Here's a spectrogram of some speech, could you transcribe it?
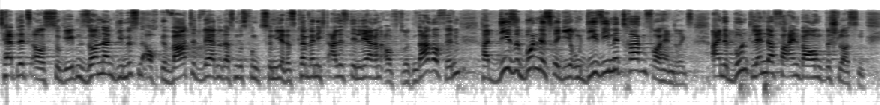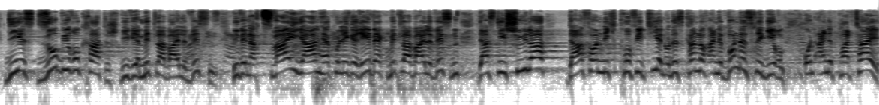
Tablets auszugeben, sondern die müssen auch gewartet werden und das muss funktionieren. Das können wir nicht alles den Lehrern aufdrücken. Daraufhin hat diese Bundesregierung, die Sie mittragen, Frau Hendricks, eine Bund-Länder-Vereinbarung beschlossen. Die ist so bürokratisch, wie wir mittlerweile wissen, wie wir nach zwei Jahren, Herr Kollege Rehbeck, mittlerweile wissen, dass die Schüler davon nicht profitieren. Und es kann doch eine Bundesregierung und eine Partei,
